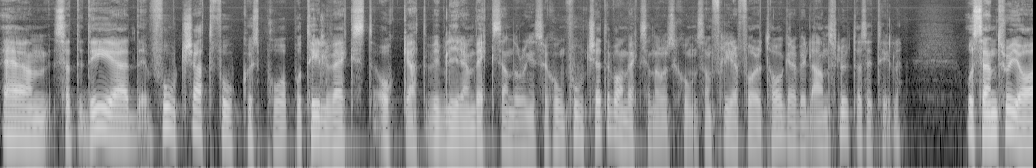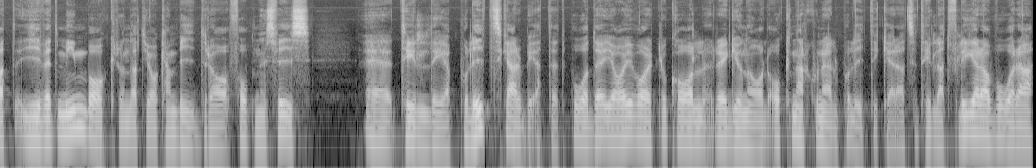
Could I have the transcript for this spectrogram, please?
Ehm, så det är fortsatt fokus på, på tillväxt och att vi blir en växande organisation, fortsätter vara en växande organisation som fler företagare vill ansluta sig till. Och sen tror jag att givet min bakgrund att jag kan bidra förhoppningsvis Eh, till det politiska arbetet. Både, jag har ju varit lokal, regional och nationell politiker. Att se till att flera av våra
